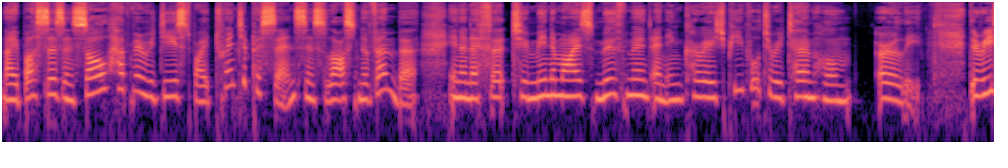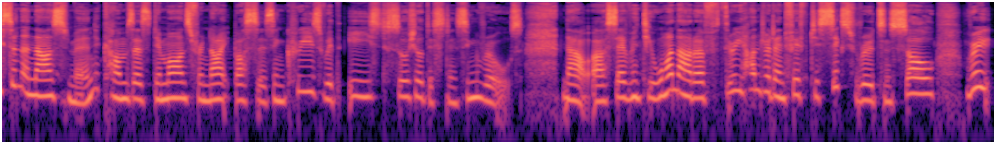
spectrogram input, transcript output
Night buses in Seoul have been reduced by 20% since last November in an effort to minimize movement and encourage people to return home early. The recent announcement comes as demands for night buses increase with eased social distancing rules. Now, uh, 71 out of 356 routes in Seoul re-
